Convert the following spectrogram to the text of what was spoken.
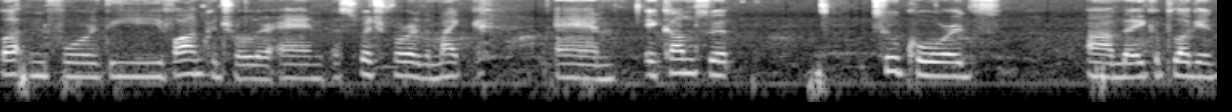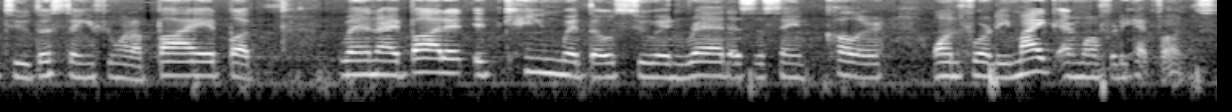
button for the volume controller and a switch for the mic. And it comes with two cords um, that you could plug into this thing if you want to buy it. But when I bought it, it came with those two in red as the same color. One for the mic and one for the headphones.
